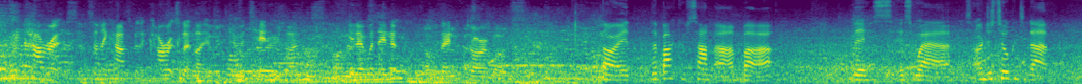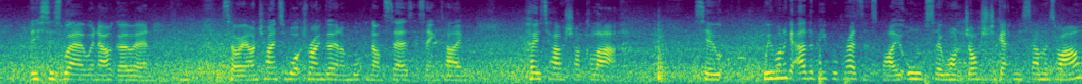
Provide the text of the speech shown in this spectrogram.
carrots and something else, but the carrots looked like they were, tinned ones. You know when they look, oh, they look horrible. Sorry, the back of Santa, but this is where, I'm just talking to them, this is where we're now going. Sorry, I'm trying to watch where I'm going, I'm walking downstairs at the same time. Hotel Chocolat. So we want to get other people presents, but I also want Josh to get me some as well.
